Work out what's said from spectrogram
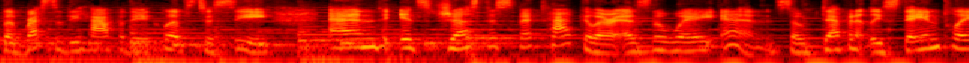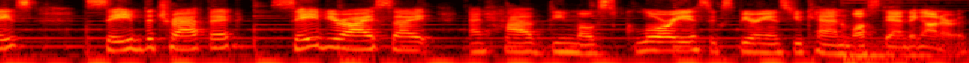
the rest of the half of the eclipse to see, and it's just as spectacular as the way in. So definitely stay in place, save the traffic, save your eyesight, and have the most glorious experience you can while standing on Earth.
